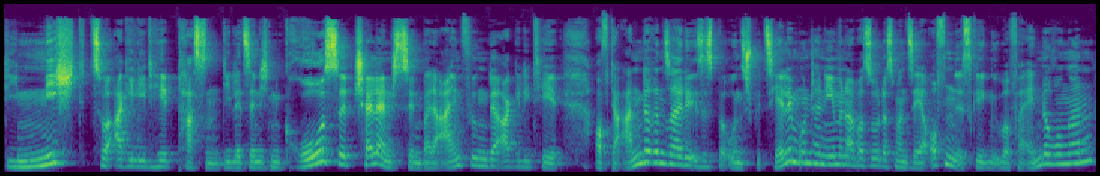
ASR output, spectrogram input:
die nicht zur Agilität passen, die letztendlich eine große Challenge sind bei der Einführung der Agilität. Auf der anderen Seite ist es bei uns speziell im Unternehmen aber so, dass man sehr offen ist gegenüber Veränderungen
